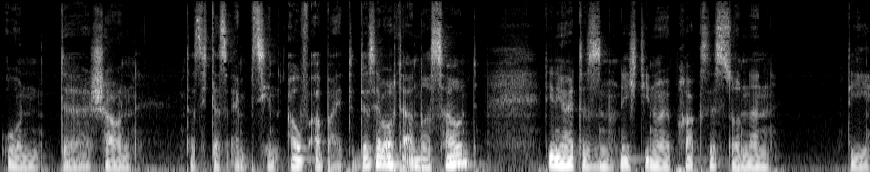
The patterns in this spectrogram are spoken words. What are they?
und äh, schauen, dass ich das ein bisschen aufarbeite. Deshalb auch der andere Sound, den ihr hört, das ist noch nicht die neue Praxis, sondern die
